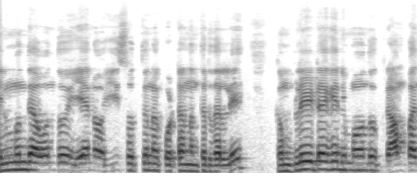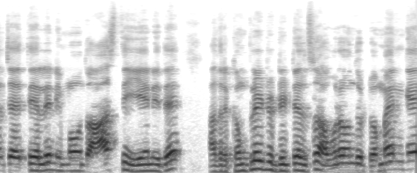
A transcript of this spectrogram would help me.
ಇನ್ ಮುಂದೆ ಒಂದು ಏನು ಈ ಸೊತ್ತನ್ನ ಕೊಟ್ಟ ನಂತರದಲ್ಲಿ ಕಂಪ್ಲೀಟ್ ಆಗಿ ನಿಮ್ಮ ಒಂದು ಗ್ರಾಮ ಪಂಚಾಯತಿಯಲ್ಲಿ ನಿಮ್ಮ ಒಂದು ಆಸ್ತಿ ಏನಿದೆ, ಅದ್ರ ಕಂಪ್ಲೀಟ್ ಡೀಟೇಲ್ಸ್ ಅವರ ಒಂದು ಡೊಮೈನ್ಗೆ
